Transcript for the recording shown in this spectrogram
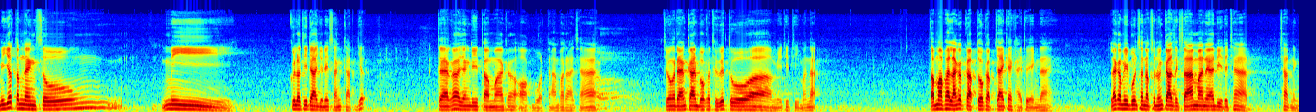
มียศตำแหน่งสูง มีกุลธิดาอยู่ในสังกัดเยอะ แต่ก็ยังดีต่อมาก็ออกบวชตามพระราชาช่วงแรมการบวชก็ถือตัวมีทิฏฐิมณะ ต่อมาภายหลังก็กลับตัวกลับใจแก้ไขตัวเองได้ แล้วก็มีบุญสนับสนุนการศึกษามาในอดีตชาติชาติหนึ่ง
